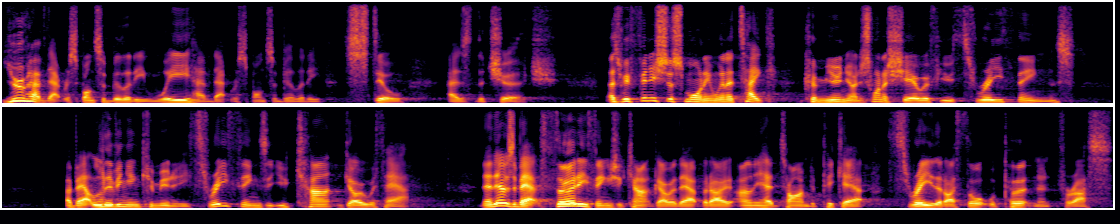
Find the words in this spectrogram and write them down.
You have that responsibility. We have that responsibility still as the church. As we finish this morning, we're going to take communion. I just want to share with you three things about living in community, three things that you can't go without. Now, there's about 30 things you can't go without, but I only had time to pick out three that I thought were pertinent for us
